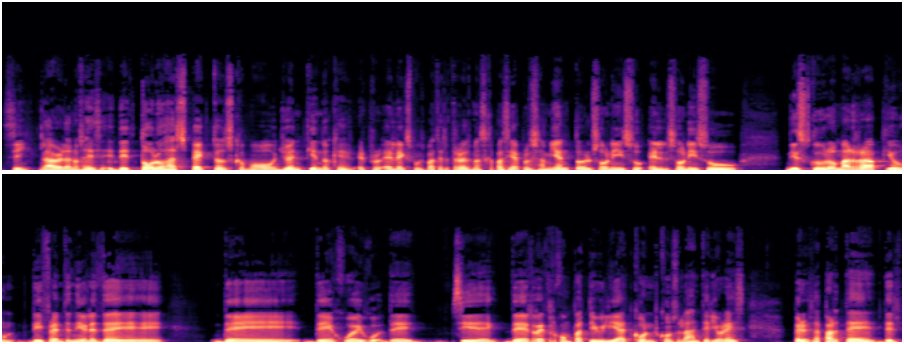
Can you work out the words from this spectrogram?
Sí, la verdad no sé, de todos los aspectos, como yo entiendo que el, Xbox va a tener otra vez más capacidad de procesamiento, el Sony su, el Sony su disco duro más rápido, diferentes niveles de, de, de juego, de, sí, de, retrocompatibilidad con consolas anteriores, pero esa parte del,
